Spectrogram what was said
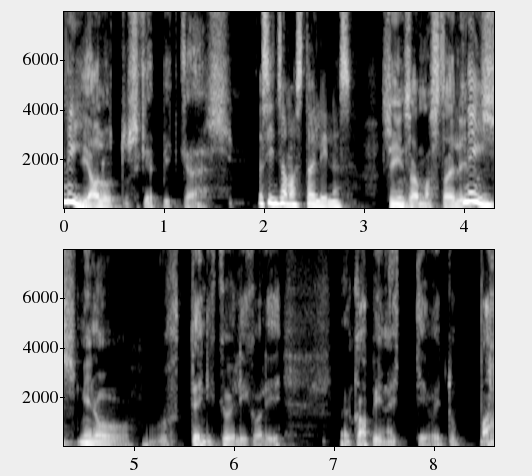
jalutuskepid käes. siinsamas Tallinnas? siinsamas Tallinnas, minu Tehnikaülikooli kabinetti või tuppa.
